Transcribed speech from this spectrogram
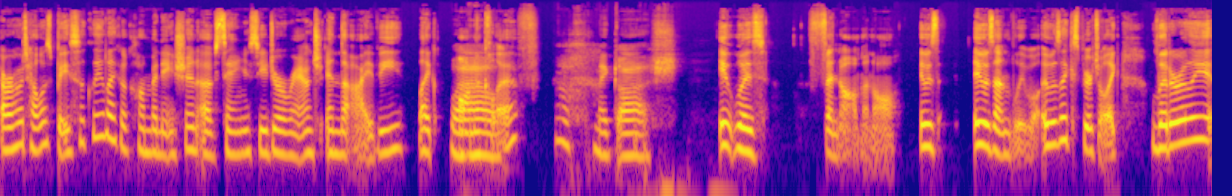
our hotel was basically like a combination of San Ysidro Ranch and the Ivy, like on a cliff. Oh my gosh. It was phenomenal. It was it was unbelievable. It was like spiritual. Like literally,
